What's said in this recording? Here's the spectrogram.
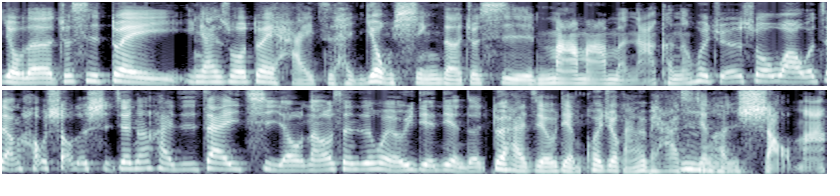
有的就是对，应该说对孩子很用心的，就是妈妈们啊，可能会觉得说，哇，我这样好少的时间跟孩子在一起哦，然后甚至会有一点点的对孩子有点愧疚感，因为陪他时间很少嘛，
